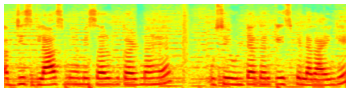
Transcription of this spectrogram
अब जिस ग्लास में हमें सर्व करना है, उसे उल्टा करके इस पे लगाएँगे।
